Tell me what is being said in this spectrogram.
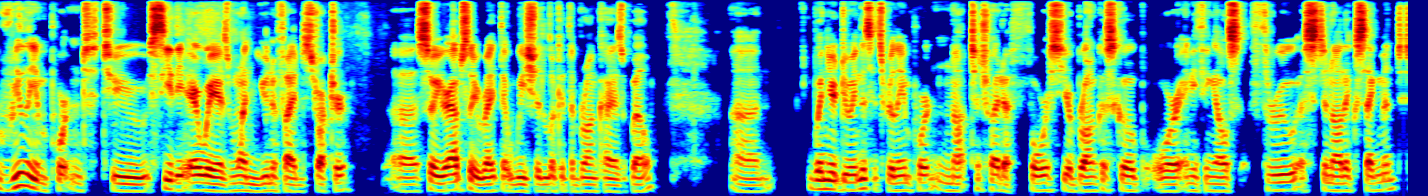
really important to see the airway as one unified structure. Uh, so you're absolutely right that we should look at the bronchi as well. Um, when you're doing this, it's really important not to try to force your bronchoscope or anything else through a stenotic segment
